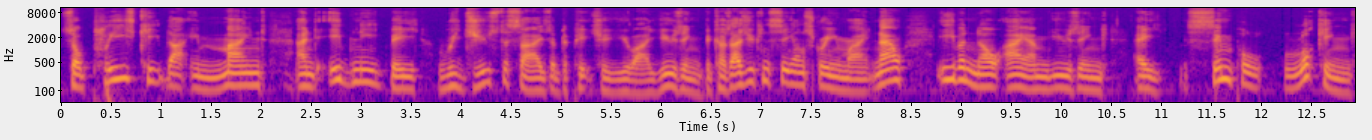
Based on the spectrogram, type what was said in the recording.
So please keep that in mind and if need be reduce the size of the picture you are using because as you can see on screen right now even though I am using a simple looking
